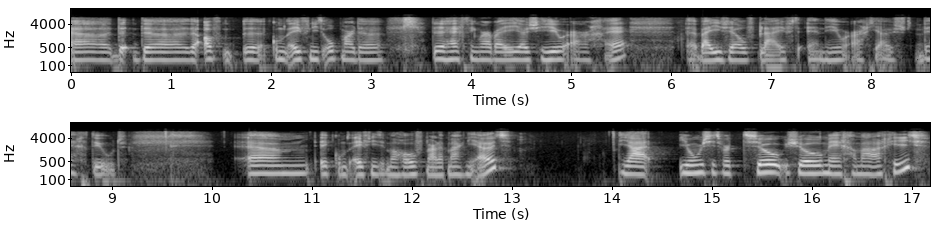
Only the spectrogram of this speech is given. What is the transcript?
uh, de, de, de, af, komt even niet op, maar de, de hechting waarbij je juist heel erg hè, uh, bij jezelf blijft en heel erg juist wegduwt. Um, ik komt even niet in mijn hoofd, maar dat maakt niet uit. Ja, jongens, dit wordt zo, zo mega magisch.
